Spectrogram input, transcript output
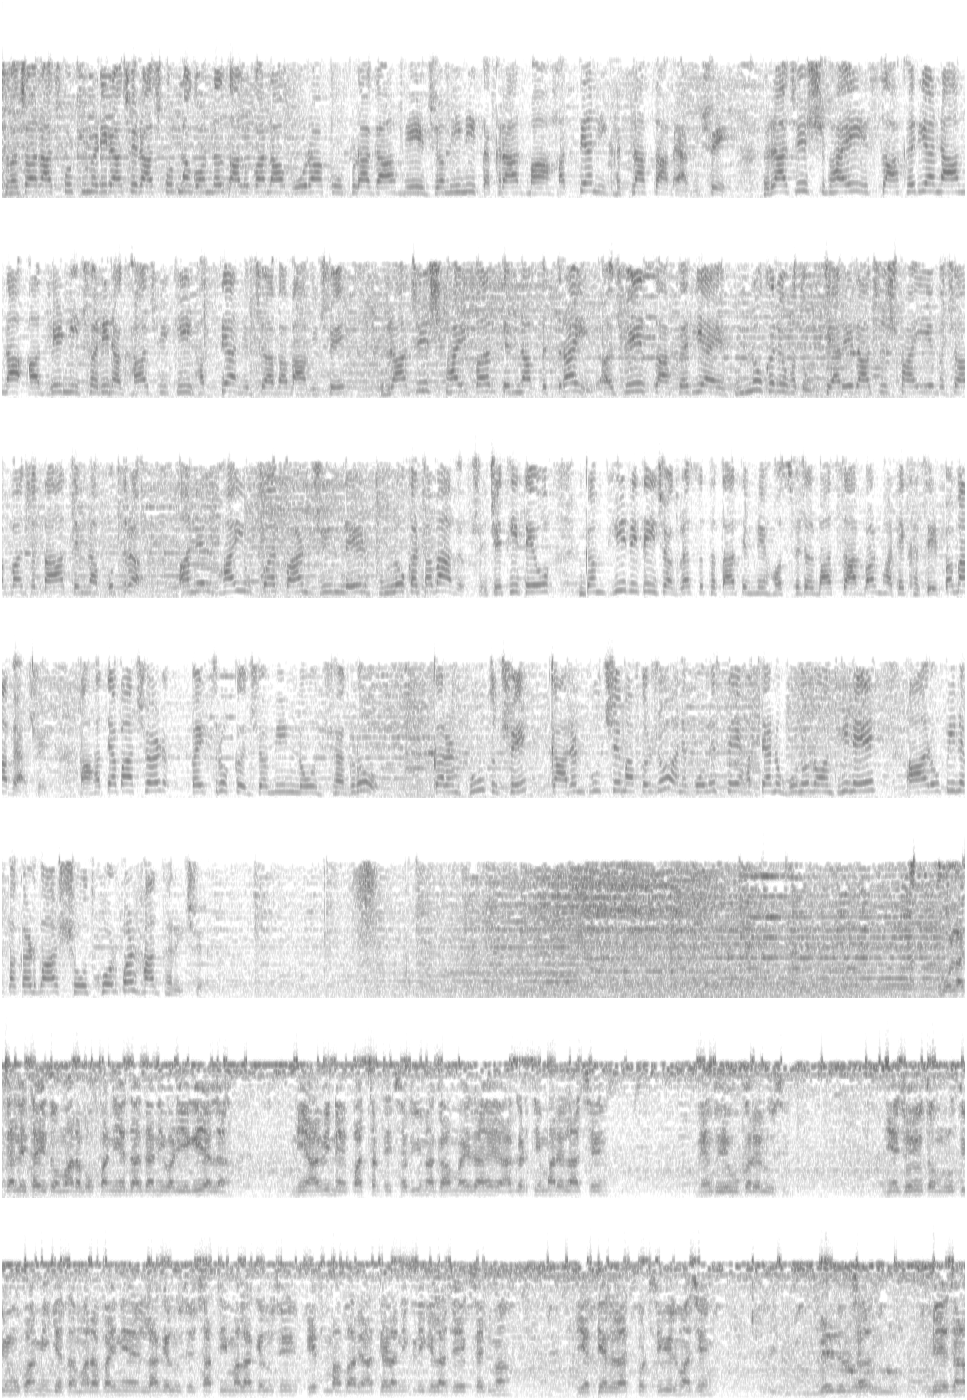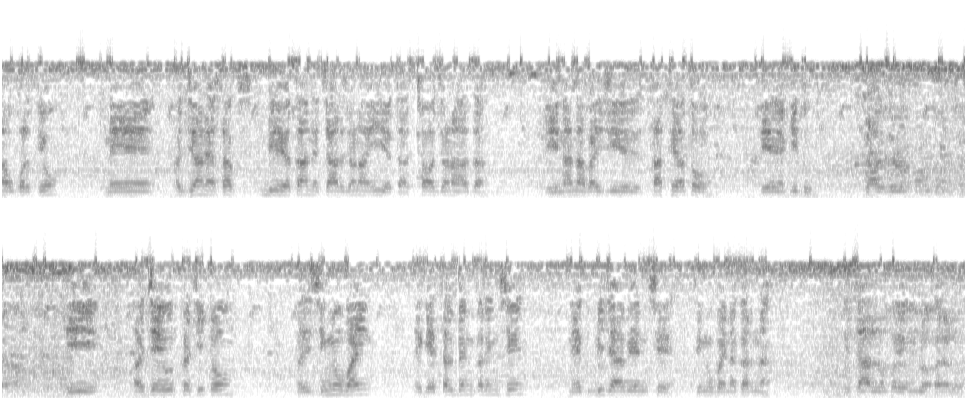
સમાચાર, રાજકોટથી મળી રહ્યા છે. રાજકોટના ગોંડલ તાલુકાના વોરા કોઠડા ગામે જમીની તકરારમાં હત્યાની ઘટના સામે આવી છે. રાજેશભાઈ સાખરિયા નામના આધેડની છરીના ઘા ઝીકી હત્યા નિપજાવવામાં આવી છે. રાજેશભાઈ પર તેમના પિતરાઈ અજય સાખરિયાએ હુમલો કર્યો હતો. ત્યારે રાજેશભાઈએ બચાવવા જતા તેમના પુત્ર અનિલભાઈ ઉપર પણ જીવલેણ હુમલો કરવામાં આવ્યો છે. જેથી તેઓ ગંભીર રીતે ઇજાગ્રસ્ત થતા તેમને હોસ્પિટલમાં સારવાર માટે ખસેડવામાં આવ્યા છે. હત્યા પાછળ પૈતૃક જમીનનો ઝઘડો કરણભૂત છે, કારણભૂત છે, માફ કરજો, અને પોલીસે હત્યાનો ગુનો નોંધીને આરોપીને પકડવા શોધખોળ પણ હાથ ધરી છે. બોલાચાલી થઈ તો મારા પપ્પાની દાદાની વાડીએ ગયેલા. ને આવીને પાછળથી છરીઓના ઘા માર્યા આગળથી મારેલા છે. મેં તો એવું કરેલું છે. મેં જોયું તો મૃત્યુ પામી ગયા હતા મારા ભાઈને લાગેલું છે છાતીમાં લાગેલું છે પેટમાં બારે આતેડા નીકળી ગયેલા છે એક સાઈડમાં એ અત્યારે રાજકોટ સિવિલમાં છે. બે જણા ઉપર થયો. ને અજાણ્યા શખ્સ બે હતા ને ચાર જણા એ હતા. છ જણા હતા. એ નાના ભાઈજી સાથે હતો. એને કીધું. એ અજય ઉર્ફે ચીટો પછી સિંગનુભાઈ એક હેતલબેન કરીને છે ને એક બીજા બેન છે સિંગનુભાઈના ઘરના. ચાર લોકોએ હુમલો કરેલો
